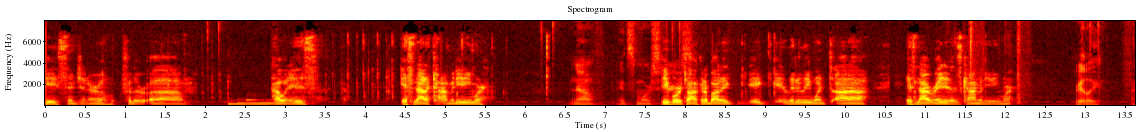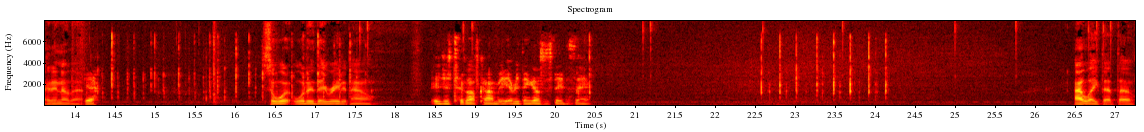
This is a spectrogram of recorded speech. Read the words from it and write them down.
Piece in general for the um, how it is? It's not a comedy anymore. No, it's more serious. People were talking about it. It, it literally went. Uh, it's not rated as comedy anymore. Really? I didn't know that. Yeah. So what what did they rate it now? It just took off comedy. Everything else has stayed the same. I like that though.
